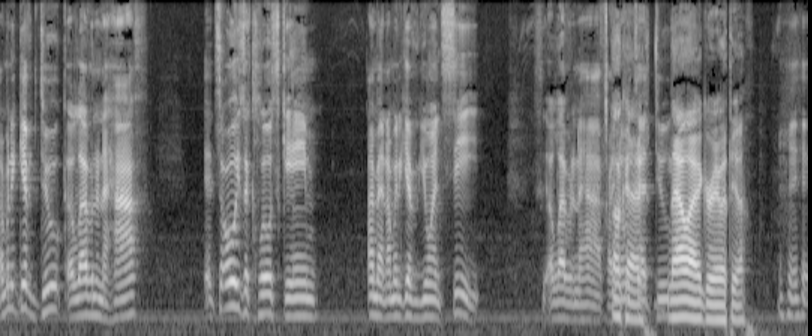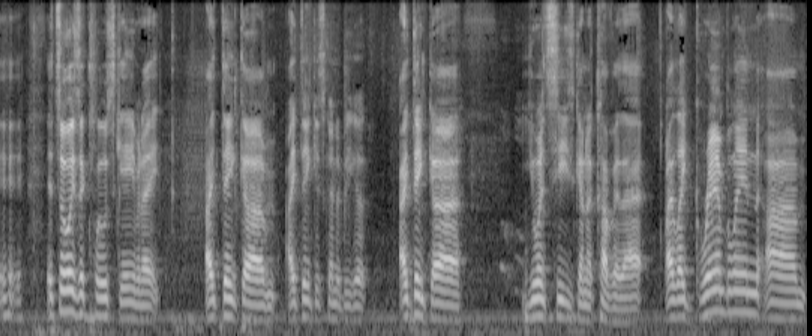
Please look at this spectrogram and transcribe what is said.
I'm gonna give Duke 11 and a half. It's always a close game. I mean, I'm gonna give UNC 11 and a half. I Okay. Now I agree with you. it's always a close game, and I, I think, um, I think it's gonna be good. I think uh, UNC is gonna cover that. I like Grambling, um,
